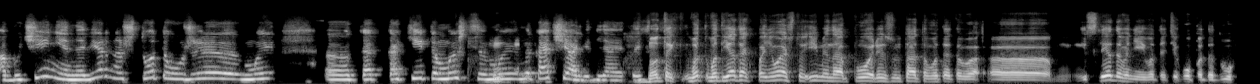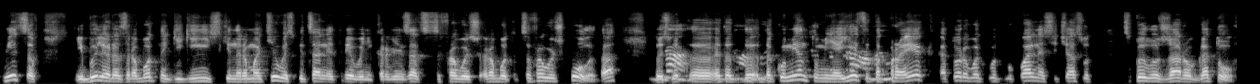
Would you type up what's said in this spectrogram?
обучения, наверное, что-то уже мы, э, как, какие-то мышцы мы накачали для этой. Ну, так, вот, вот я так понимаю, что именно по результатам вот этого э, исследования и вот этих опыта двух месяцев и были разработаны гигиенические нормативы и специальные требования к организации цифровой работы цифровой школы, да? То есть да, вот э, этот да. документ у меня да, есть, это проект, который вот, вот буквально сейчас вот с пылу с жару готов.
